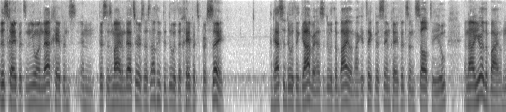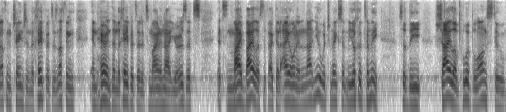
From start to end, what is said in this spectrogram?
this chayfetz and you own that chayfetz and this is mine and that's yours, has nothing to do with the chayfetz per se. It has to do with the gaver, it has to do with the bailam. I could take the same chayfetz and sell to you, and now you're the bailam. Nothing changed in the chayfetz. There's nothing inherent in the chayfetz that it's mine and not yours. It's it's my bailas, the fact that I own it and not you, which makes it miyuchad to me. So the shaila of who it belongs to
